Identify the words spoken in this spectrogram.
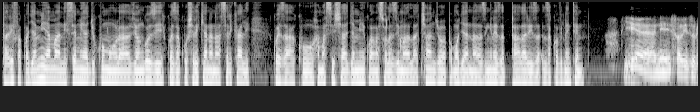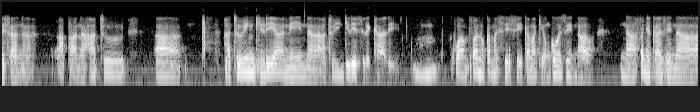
taarifa kwa jamii ama ni sehemu ya jukumu la viongozi kuweza kushirikiana na serikali kuweza kuhamasisha jamii kwa masuala zima la chanjo pamoja na zingine za tahadhari za, za COVID-19? Yeah, ni swali zuri sana. Hapana, hatu uh, hatuingiliani na hatuingilii serikali. Mm, Kwa mfano kama sisi kama kiongozi na nafanya kazi na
